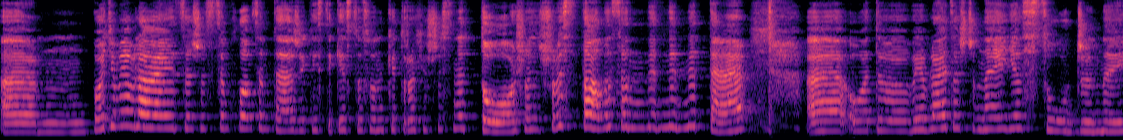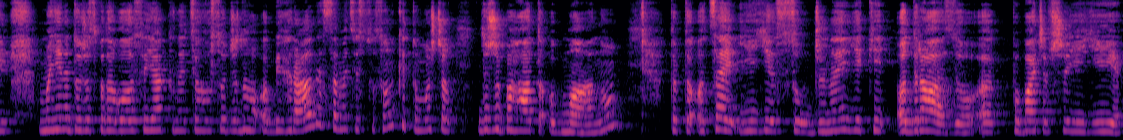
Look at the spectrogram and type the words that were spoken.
Ем, потім виявляється, що з цим хлопцем теж якісь такі стосунки, трохи щось не то, що щось сталося не, не, не те. Е, от, е, виявляється, що в неї є суджений. Мені не дуже сподобалося, як вони цього судженого обіграли, саме ці стосунки, тому що дуже багато обману. Тобто, оцей її суджений, який одразу, е, побачивши її,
